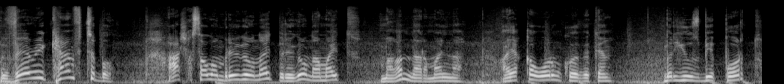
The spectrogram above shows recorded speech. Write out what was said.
Very comfortable. Ашық салон біреуге ұнайды біреуге ұнамайды. Маған нормально. Аяққа орын көп екен. Бір USB порт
